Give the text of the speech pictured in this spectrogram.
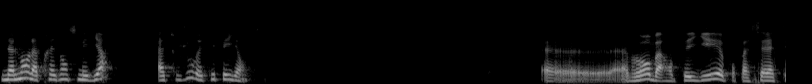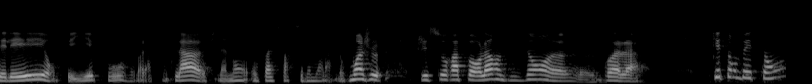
finalement, la présence média a toujours été payante. Euh, avant, bah, on payait pour passer à la télé, on payait pour. Voilà. Donc là, finalement, on passe par ces moments-là. Donc moi, j'ai ce rapport-là en disant euh, voilà. Ce qui est embêtant,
